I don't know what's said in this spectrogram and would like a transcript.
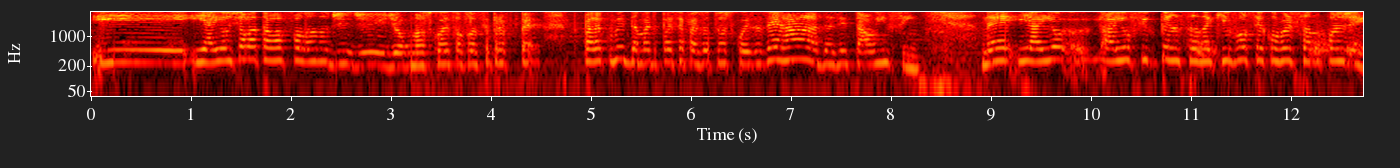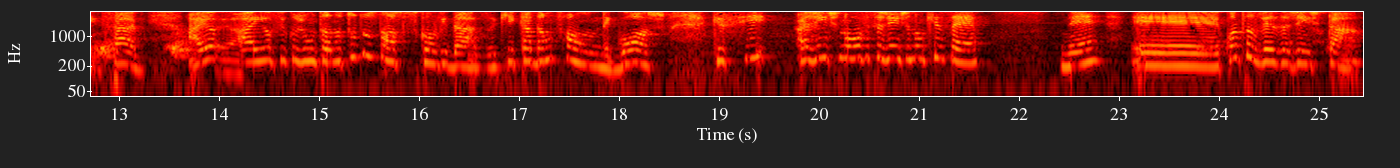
E, e aí onde ela estava falando de, de, de, algumas coisas, ela falou assim, prepara comida, mas depois você faz outras coisas erradas e tal, enfim. Né? E aí eu, aí eu fico pensando aqui, você conversando com a gente, sabe? Aí, aí eu fico juntando todos os nossos convidados aqui, cada um fala um negócio que se a gente não ouve se a gente não quiser. Né? É, quantas vezes a gente está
